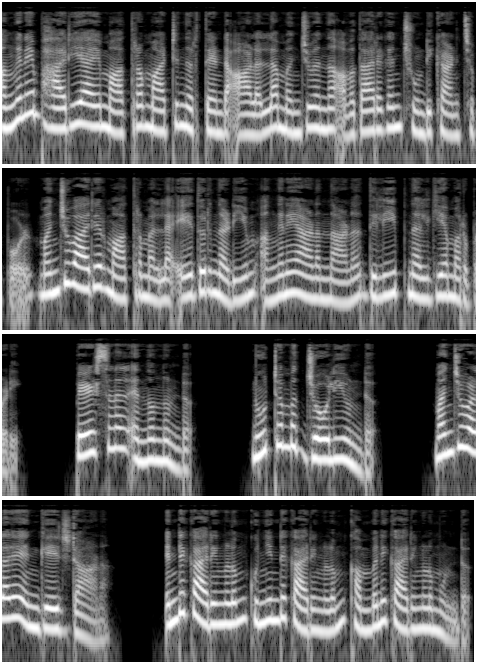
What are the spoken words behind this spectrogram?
അങ്ങനെ ഭാര്യയായി മാത്രം മാറ്റി നിർത്തേണ്ട ആളല്ല മഞ്ജുവെന്ന് അവതാരകൻ ചൂണ്ടിക്കാണിച്ചപ്പോൾ മഞ്ജു വാര്യർ മാത്രമല്ല ഏതൊരു നടിയും അങ്ങനെയാണെന്നാണ് ദിലീപ് നൽകിയ മറുപടി. പേഴ്സണൽ എന്നൊന്നുണ്ട്. നൂറ്റമ്പത് ജോലിയുണ്ട്. മഞ്ജു വളരെ എൻഗേജ്ഡ് ആണ്. എന്റെ കാര്യങ്ങളും കുഞ്ഞിന്റെ കാര്യങ്ങളും കമ്പനി കാര്യങ്ങളുമുണ്ട്.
